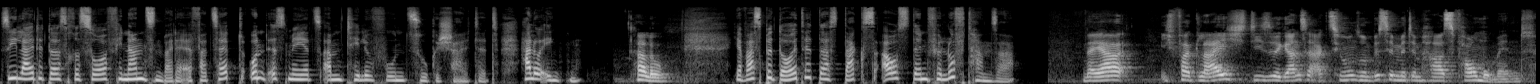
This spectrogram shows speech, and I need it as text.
Sie leitet das Ressort Finanzen bei der FAZ und ist mir jetzt am Telefon zugeschaltet. Hallo Inken. Hallo. Ja, was bedeutet das DAX aus denn für Lufthansa? Naja, ich vergleiche diese ganze Aktion so ein bisschen mit dem HSV-Moment.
